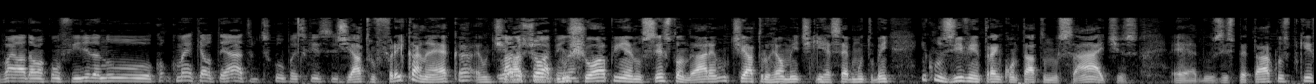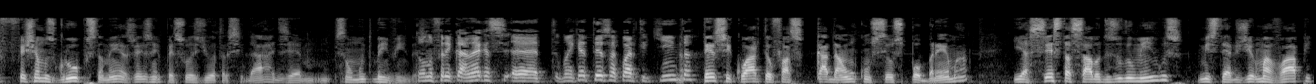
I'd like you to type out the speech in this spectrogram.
vai lá dar uma conferida no. co- Como é que é o teatro? Desculpa, esqueci. Teatro Frei Caneca, é um teatro shopping, no né? shopping, é no sexto andar, é um teatro realmente que recebe muito bem, inclusive entrar em contato nos sites é, dos espetáculos, porque fechamos grupos também, às vezes pessoas de outras cidades, é, são muito bem-vindas. Então no Frei Caneca, é, como é que é? Terça, quarta e quinta. Terça e quarta eu faço cada um com seus problemas. E a sexta, sábados e domingos, Mistério de Irmavap,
